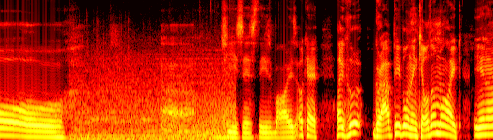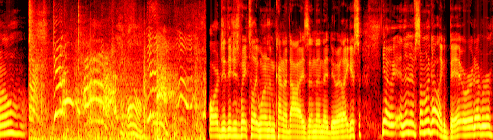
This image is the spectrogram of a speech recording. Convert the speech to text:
Oh. Um, Jesus, these boys. Okay, like who grab people and then kill them? Like, you know? Oh. Or do they just wait till like one of them kind of dies and then they do it? Like if, s- yeah, and then if someone got like bit or whatever,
